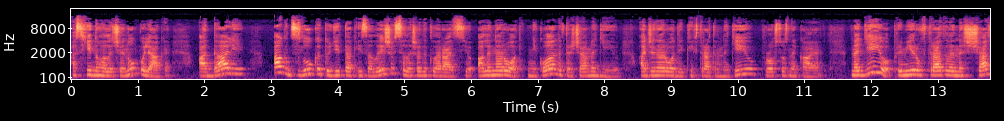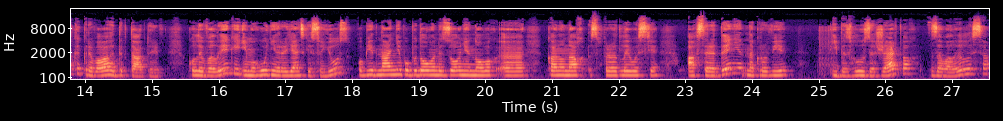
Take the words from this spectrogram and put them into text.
а східну Галичину поляки. А далі акт злуки тоді так і залишився лише декларацією, але народ ніколи не втрачав надію, адже народ, який втратив надію, просто зникає. Надію, приміром, втратили нащадки кривавих диктаторів, коли великий і могутній радянський союз, об'єднання побудоване зовні нових е, канонах справедливості, а всередині на крові і безглуздих жертвах завалилося,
